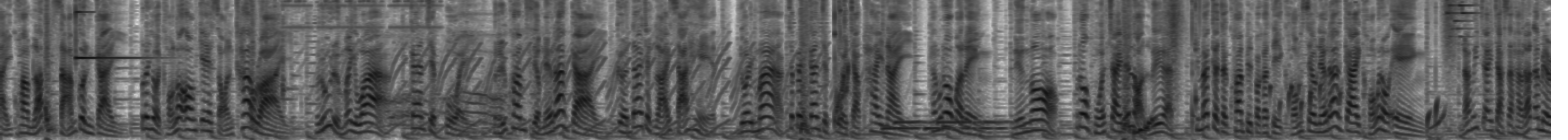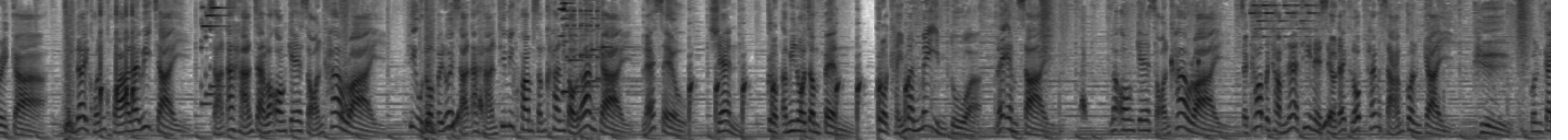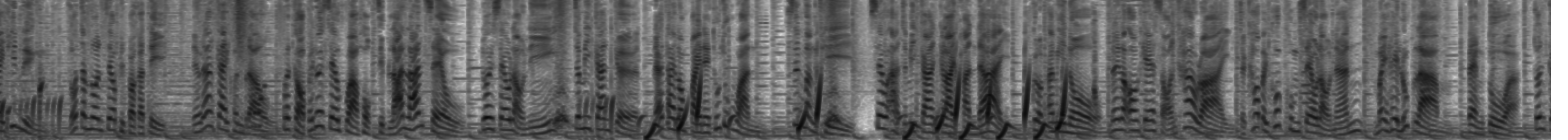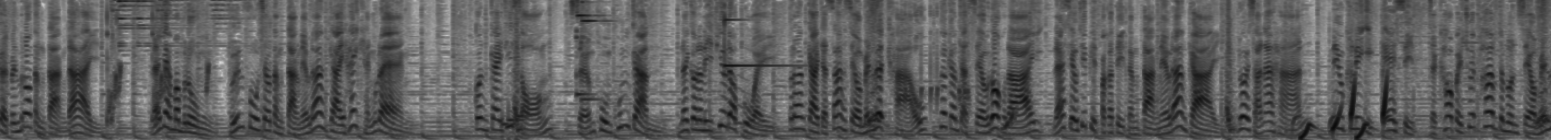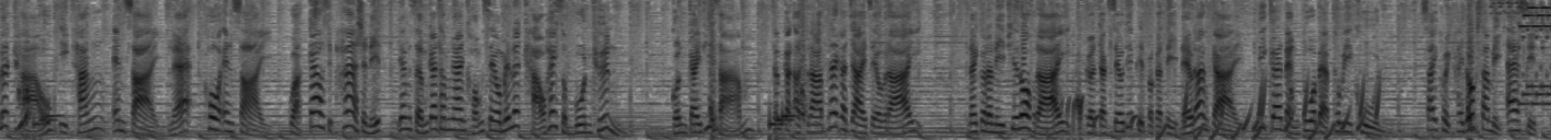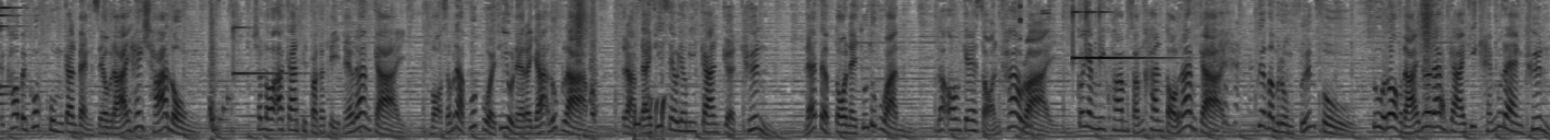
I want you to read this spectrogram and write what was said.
ไขความลับ 3 กลไก ประโยชน์ของละอองเกสรข้าวราย รู้หรือไม่ว่า การเจ็บป่วย หรือความเสื่อมในร่างกาย เกิดได้จากหลายสาเหตุ โดยมากจะเป็นการเจ็บป่วยจากภายใน ทั้งโรคมะเร็ง เนื้องอก โรคหัวใจและหลอดเลือด ที่มักเกิดจากความผิดปกติของเซลล์ในร่างกายของเราเอง นักวิจัยจากสหรัฐอเมริกา จึงได้ค้นคว้าและวิจัย สารอาหารจากละอองเกสรข้าวรายที่อุดมไปด้วยสารอาหารที่มีความสำคัญต่อร่างกายและเซลล์ เช่น กรดอะมิโนจำเป็น กรดไขมันไม่อิ่มตัว และเอนไซม์ละอองเกสรข้าวราย จะเข้าไปทำหน้าที่ในเซลล์ได้ครบทั้ง 3 กลไก คือกลไกที่ 1 ลดจำนวนเซลล์ผิดปกติ ในร่างกายคนเราประกอบไปด้วยเซลล์กว่า 60 ล้านล้านเซลล์ โดยเซลล์เหล่านี้จะมีการเกิดและตายลงไปในทุกๆวัน ซึ่งบางทีเซลล์อาจจะมีการกลายพันธุ์ได้ กรดอะมิโน ในละอองเกสรข้าวราย จะเข้าไปควบคุมเซลล์เหล่านั้น ไม่ให้ลุกลาม แบ่งตัวจนเกิดเป็นโรคต่างๆ ได้ และยังบำรุงฟื้นฟูเซลล์ต่างๆ ในร่างกายให้แข็งแรง กลไกที่ 2 เสริมภูมิคุ้มกัน ในกรณีที่เราป่วย ร่างกายจะสร้างเซลล์เม็ดเลือดขาว เพื่อกำจัดเซลล์โรคร้าย และเซลล์ที่ผิดปกติต่างๆ ในร่างกายโดยสารอาหารนิวคลีอิกแอซิดจะเข้าไปช่วยเพิ่มจำนวนเซลล์เม็ดเลือดขาว อีกทั้งเอนไซม์และโคเอนไซม์กว่า 95 ชนิด ยังเสริมการทำงานของเซลล์เม็ดเลือดขาวให้สมบูรณ์ขึ้น กลไกที่ 3 จำกัดอัตราแพร่กระจายเซลล์ร้าย ในกรณีที่โรคร้ายเกิดจากเซลล์ที่ผิดปกติในร่างกาย มีการแบ่งตัวแบบทวีคูณไซคลิกไฮดรอกซามิกแอซิดจะเข้าไปควบคุมการแบ่งเซลล์ร้ายให้ช้าลง ชะลออาการผิดปกติในร่างกาย เหมาะสำหรับผู้ป่วยที่อยู่ในระยะลุกลาม ตราบใดที่เซลล์ยังมีการเกิดขึ้น และเติบโตในทุกๆวันละอองเกสรข้าวราย ก็ยังมีความสำคัญต่อร่างกาย เพื่อบำรุงฟื้นฟู สู้โรคร้ายด้วยร่างกายที่แข็งแรงขึ้น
